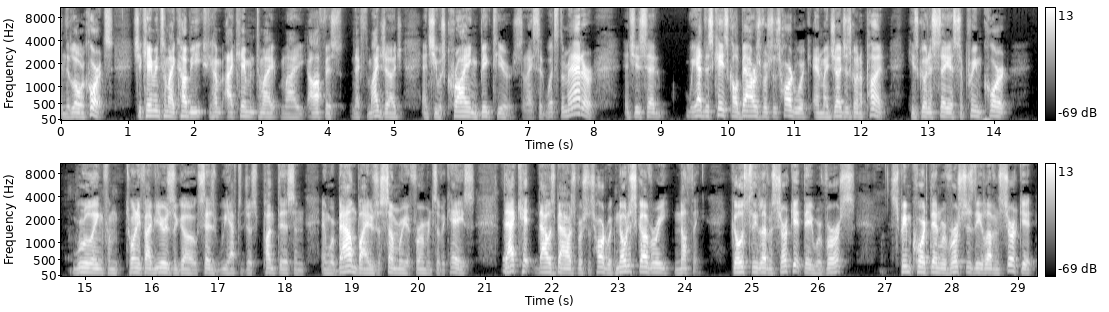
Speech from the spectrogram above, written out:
in the lower courts. She came into my cubby. I came into my my office next to my judge, and she was crying big tears. And I said, "What's the matter?" And she said, "We had this case called Bowers versus Hardwick, and my judge is going to punt. He's going to say a Supreme Court." ruling from 25 years ago says we have to just punt this and, and we're bound by it as a summary affirmance of a case. That, that was Bowers versus Hardwick. No discovery, nothing. Goes to the 11th Circuit. They reverse. Supreme Court then reverses the 11th Circuit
